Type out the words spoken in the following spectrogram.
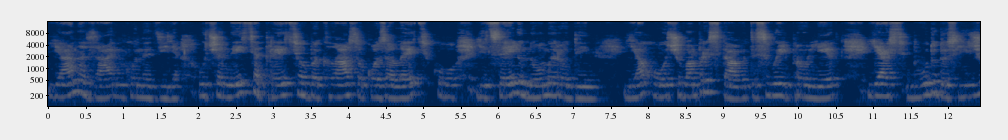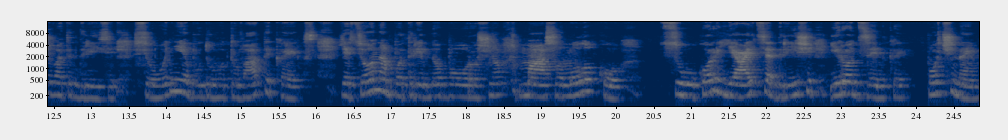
я Назаренко Надія, учениця 3 Б класу Козалецького ліцею номер 1 Я хочу вам представити свій проєкт. Я буду досліджувати дрізі. Сьогодні я буду готувати кекс. Для цього нам потрібно борошно, масло, молоко, цукор, яйця, дріжджі і родзинки. Почнемо.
